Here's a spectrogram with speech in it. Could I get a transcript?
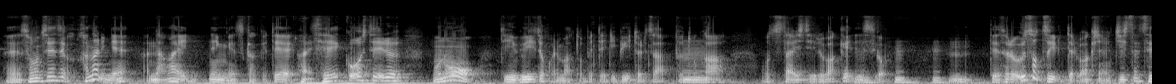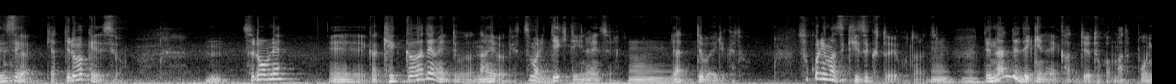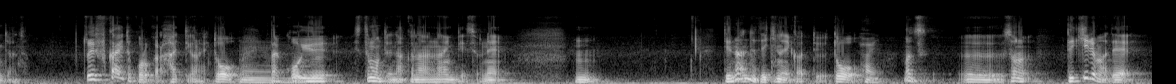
えーその先生がかなりね長い年月かけてはい。成功しているものを DVD とかにまとめてリピート率アップとかお伝えしているわけですよ、うんうん。うん。でそれを嘘ついてるわけじゃない。実際先生がやってるわけですよ、うん、それをね、えーが結果が出ないってことはないわけです。つまりできていないんですよね、うん。やってはいるけど。そこにまず気づくということなんですよ、うんうんでなんでできないかっていうところがまたポイントなんですよ。そういう深いところから入っていかないと、うんやっぱりこういう質問ってなくならないんですよね。うん。でなんでできないかっていうと、はい。まずうーそのできるまで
